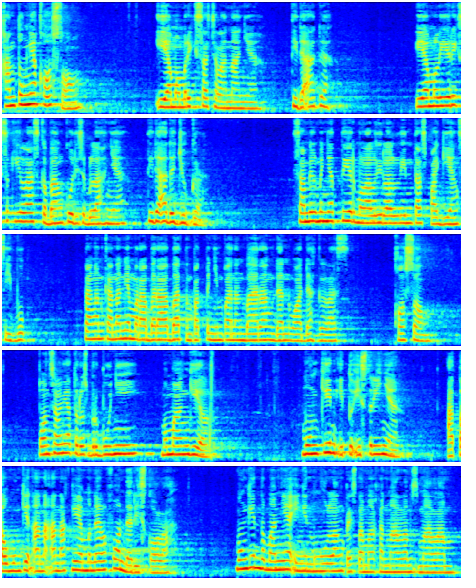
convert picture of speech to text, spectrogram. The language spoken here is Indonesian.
Kantungnya kosong, ia memeriksa celananya, tidak ada. Ia melirik sekilas ke bangku di sebelahnya, tidak ada juga. Sambil menyetir melalui lalu lintas pagi yang sibuk, tangan kanannya meraba-raba tempat penyimpanan barang dan wadah gelas. Kosong. Ponselnya terus berbunyi, memanggil. Mungkin itu istrinya, atau mungkin anak-anaknya yang menelpon dari sekolah. Mungkin temannya ingin mengulang pesta makan malam semalam,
